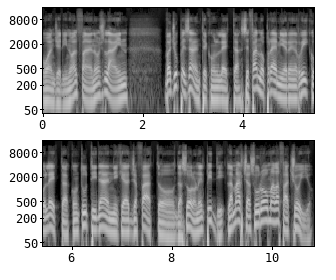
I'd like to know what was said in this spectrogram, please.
o Angelino Alfano, Schlein va giù pesante con Letta. Se fanno premier Enrico Letta con tutti i danni che ha già fatto da solo nel PD, la marcia su Roma la faccio io.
